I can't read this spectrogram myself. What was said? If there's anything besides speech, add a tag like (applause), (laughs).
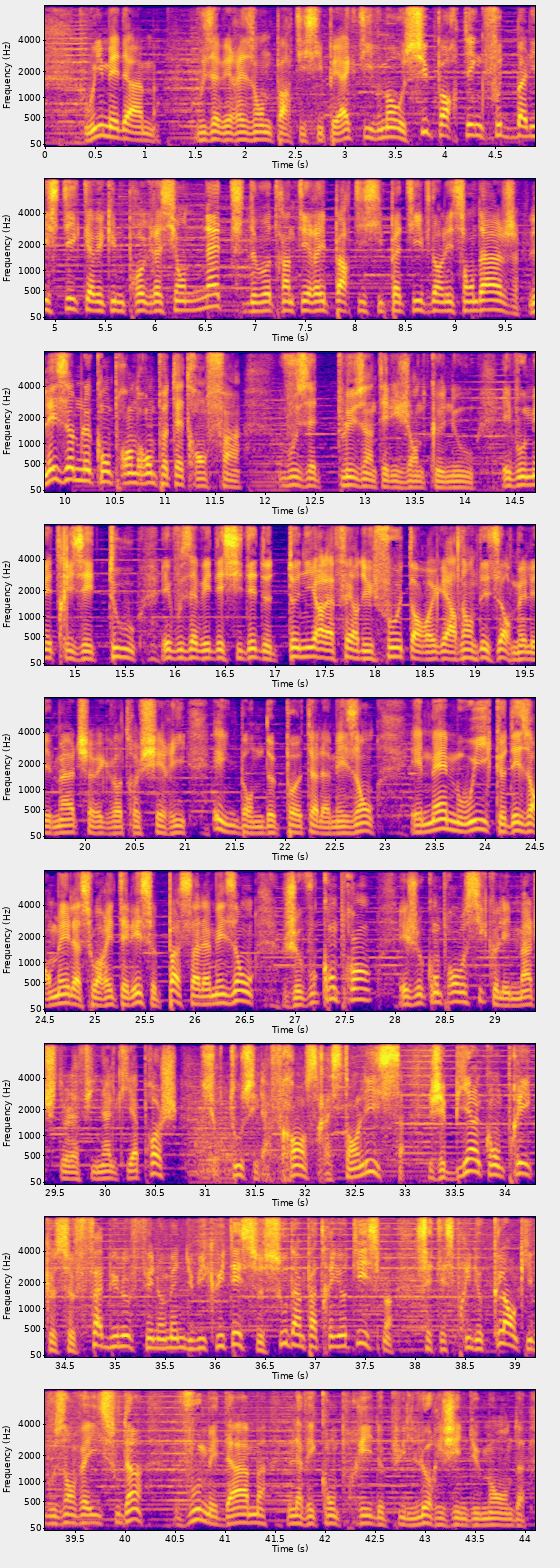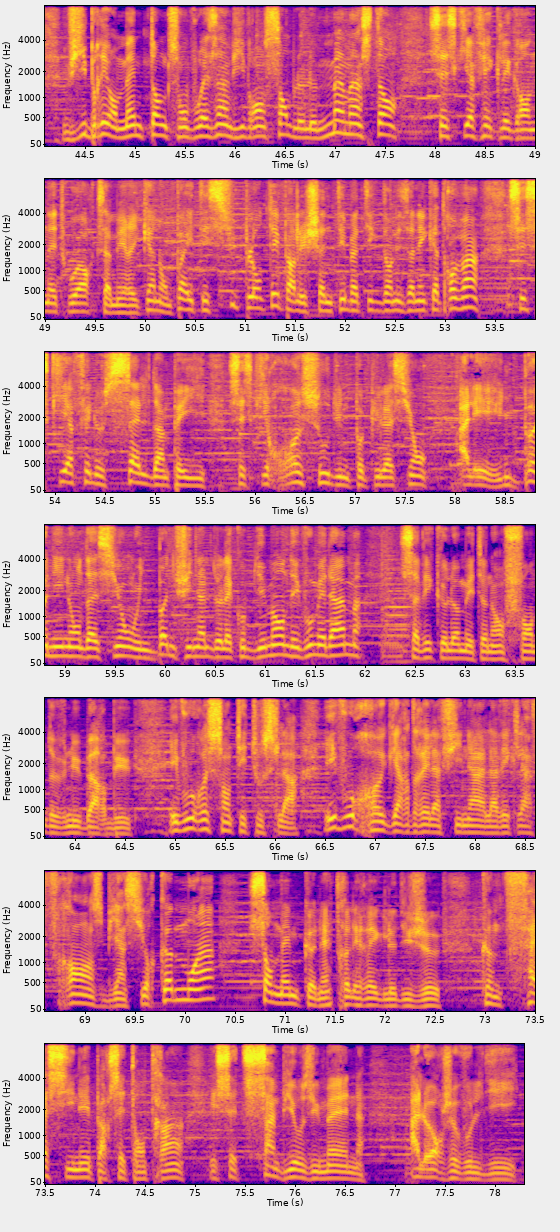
Oui, mesdames, vous avez raison de participer activement au supporting footballistique avec une progression nette de votre intérêt participatif dans les sondages. Les hommes le comprendront peut-être enfin. Vous êtes plus intelligente que nous et vous maîtrisez tout et vous avez décidé de tenir l'affaire du foot en regardant (laughs) désormais les matchs avec votre chérie et une bande de potes à la maison. Et même oui que désormais la soirée télé se passe à la maison. Je vous comprends et je comprends aussi que les matchs de la finale qui approchent, surtout si la France reste en lice, j'ai bien compris que ce fabuleux phénomène d'ubiquité, ce soudain patriotisme, cet esprit de clan qui vous envahit soudain, vous mesdames l'avez compris depuis l'origine du monde. Vibrer en même temps que son voisin, vivre ensemble le même instant, c'est ce qui a fait que les grands networks américains n'ont pas été supplantés par les chaînes thématiques dans les années 80. C'est ce qui a fait le sel d'un pays, c'est ce qui ressoude une population. Allez, une bonne inondation, une bonne finale de la Coupe du Monde, et vous mesdames, savez que l'homme est un enfant devenu barbu. Et vous ressentez tout cela. Et vous regarderez la finale avec la France, bien sûr, comme moi, sans même connaître les règles du jeu, comme fasciné par cet entrain et cette symbiose humaine. Alors je vous le dis,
